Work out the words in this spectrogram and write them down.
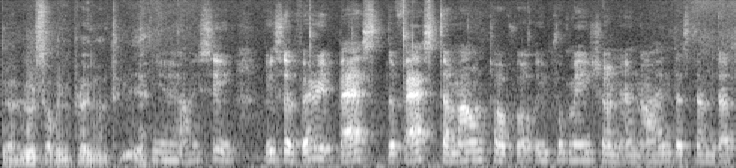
the rules of employment. Yeah. Yeah, I see. It's a very vast, the vast amount of uh, information, and I understand that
